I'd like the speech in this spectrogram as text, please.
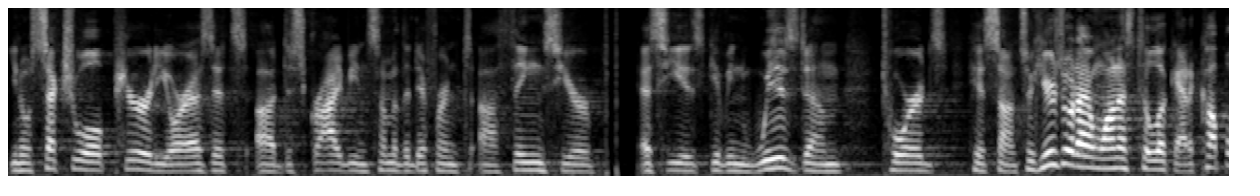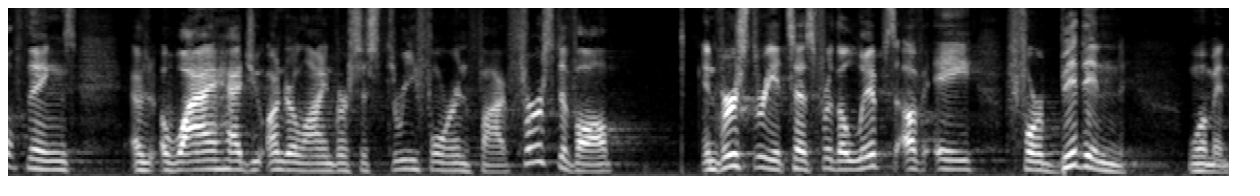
you know sexual purity or as it's uh, describing some of the different uh, things here as he is giving wisdom towards his son so here's what i want us to look at a couple things why i had you underline verses 3 4 and 5 first of all in verse 3 it says for the lips of a forbidden woman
